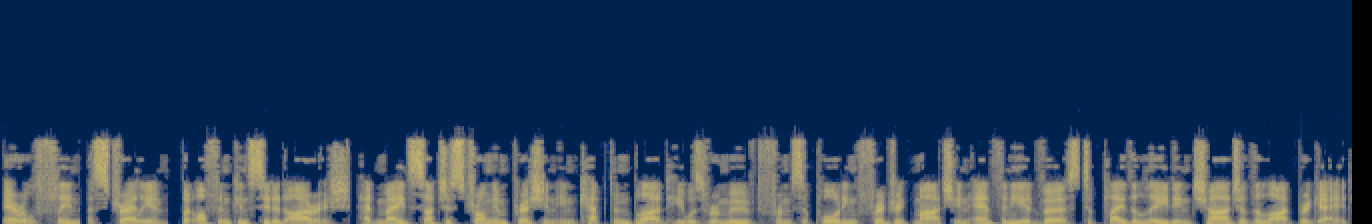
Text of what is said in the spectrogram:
Errol Flynn Australian, but often considered Irish had made such a strong impression in Captain Blood he was removed from supporting Fredric March in Anthony Adverse to play the lead in Charge of the Light Brigade.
